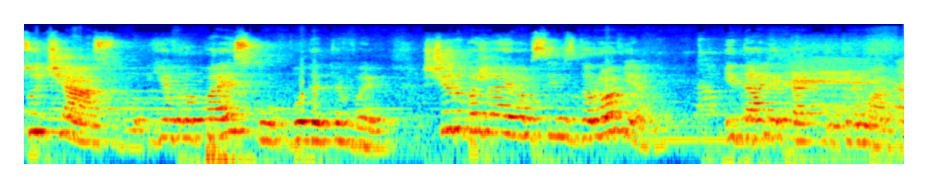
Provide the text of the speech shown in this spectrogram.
сучасну, європейську будете ви. Щиро бажаю вам всім здоров'я і далі так і тримати.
